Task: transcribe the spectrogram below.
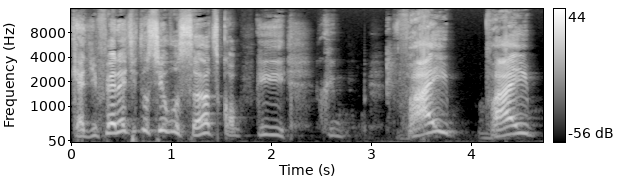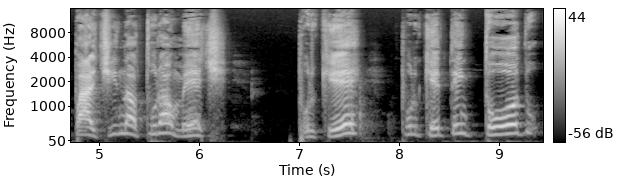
Que é diferente do Silvio Santos, que, que vai, vai partir naturalmente. Por quê? Porque tem todo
